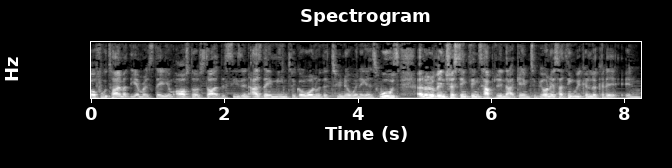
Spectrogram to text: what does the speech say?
Well, full time at the Emirates Stadium, Arsenal have started the season as they mean to go on with a 2-0 win against Wolves. A lot of interesting things happened in that game, to be honest. I think we can look at it in,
